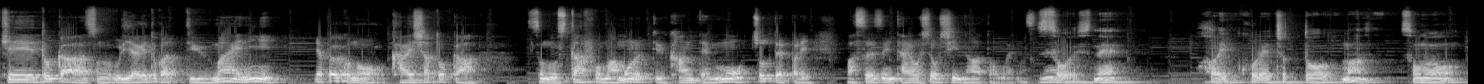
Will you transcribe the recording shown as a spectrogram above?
経営とかその売上とかっていう前に、やっぱりこの会社とか、そのスタッフを守るっていう観点もちょっとやっぱり忘れずに対応してほしいなと思いますね。そうですね。はい、これちょっと、まあ、その、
